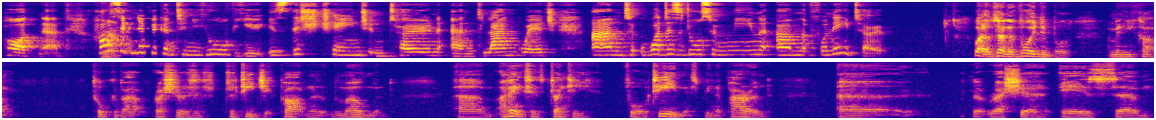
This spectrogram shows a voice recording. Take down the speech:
partner. How yeah. significant, in your view, is this change in tone and language? And what does it also mean um, for NATO? Well, it's unavoidable. I mean, you can't talk about Russia as a strategic partner at the moment. Um, I think since 20 14, it's been apparent uh, that Russia is um,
